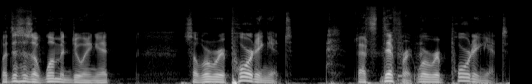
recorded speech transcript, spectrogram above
but this is a woman doing it, so we're reporting it. That's different. we're reporting it."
